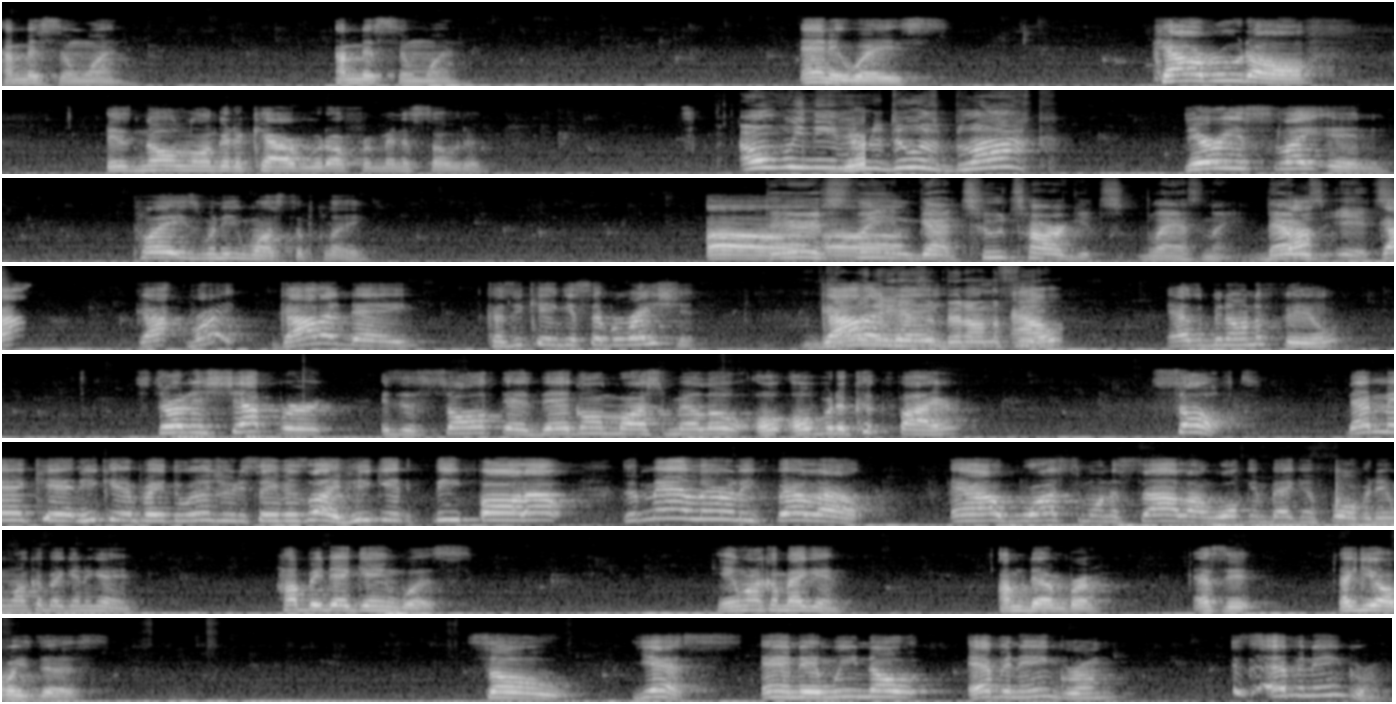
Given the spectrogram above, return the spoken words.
I'm missing one. I'm missing one. Anyways, Cal Rudolph is no longer the Cal Rudolph from Minnesota. All we need him to do is block. Darius Slayton plays when he wants to play. Uh, Darius uh, Slayton got two targets last night. That Ga- was it. Ga- Ga- right. Golladay, because he can't get separation. Golladay Golladay hasn't been on the field. out, hasn't been on the field. Sterling Shepard is as soft as daggone marshmallow o- over the cook fire. Soft. That man can't. He can't pay through injury to save his life. He get he fall out. The man literally fell out, and I watched him on the sideline walking back and forth, and didn't want to come back in the game. How big that game was. He didn't want to come back in. I'm done, bro. That's it. Like he always does. So yes, and then we know Evan Engram is Evan Engram.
